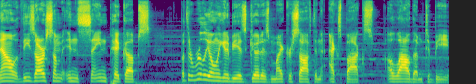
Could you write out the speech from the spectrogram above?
Now, these are some insane pickups, but they're really only going to be as good as Microsoft and Xbox allow them to be.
